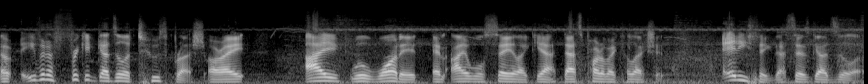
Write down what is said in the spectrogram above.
uh, even a freaking Godzilla toothbrush, all right, I will want it and I will say like, yeah, that's part of my collection anything that says Godzilla.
